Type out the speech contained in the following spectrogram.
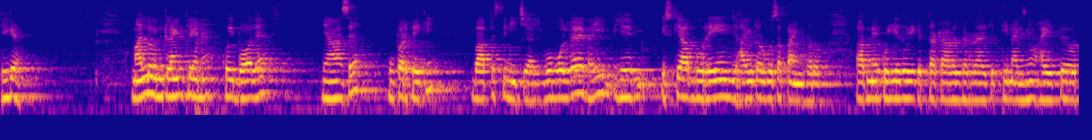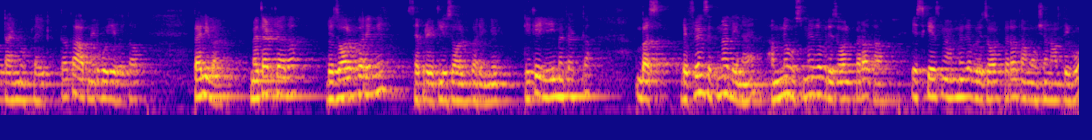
ठीक है? मान लो इंक्लाइन प्लेन है, कोई बॉल है, यहाँ से ऊपर फेंकी, वापस से नीचे आई। वो बोल रहा है, भाई, ये इसके आप वो रेंज हाइट और वो सब फाइंड करो। आप मेरे को ये दो, ये कितना ट्रैवल कर रहा है, कितनी मैक्सिमम हाइट पे और टाइम ऑफ़ फ़्लाइट कितना था, आप मेरे को ये बताओ। पहली बात मेथड क्या था? रिजॉल्व करेंगे सेपरेटली सॉल्व करेंगे, ठीक है? यही मेथड था। बस डिफरेंस इतना देना है। हमने उसमें जब रिजॉल्व करा था, इस केस में हमने जब रिजॉल्व करा था मोशन आप देखो,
